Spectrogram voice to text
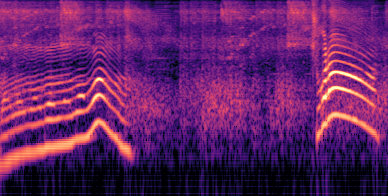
왕왕왕왕왕왕 죽어라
